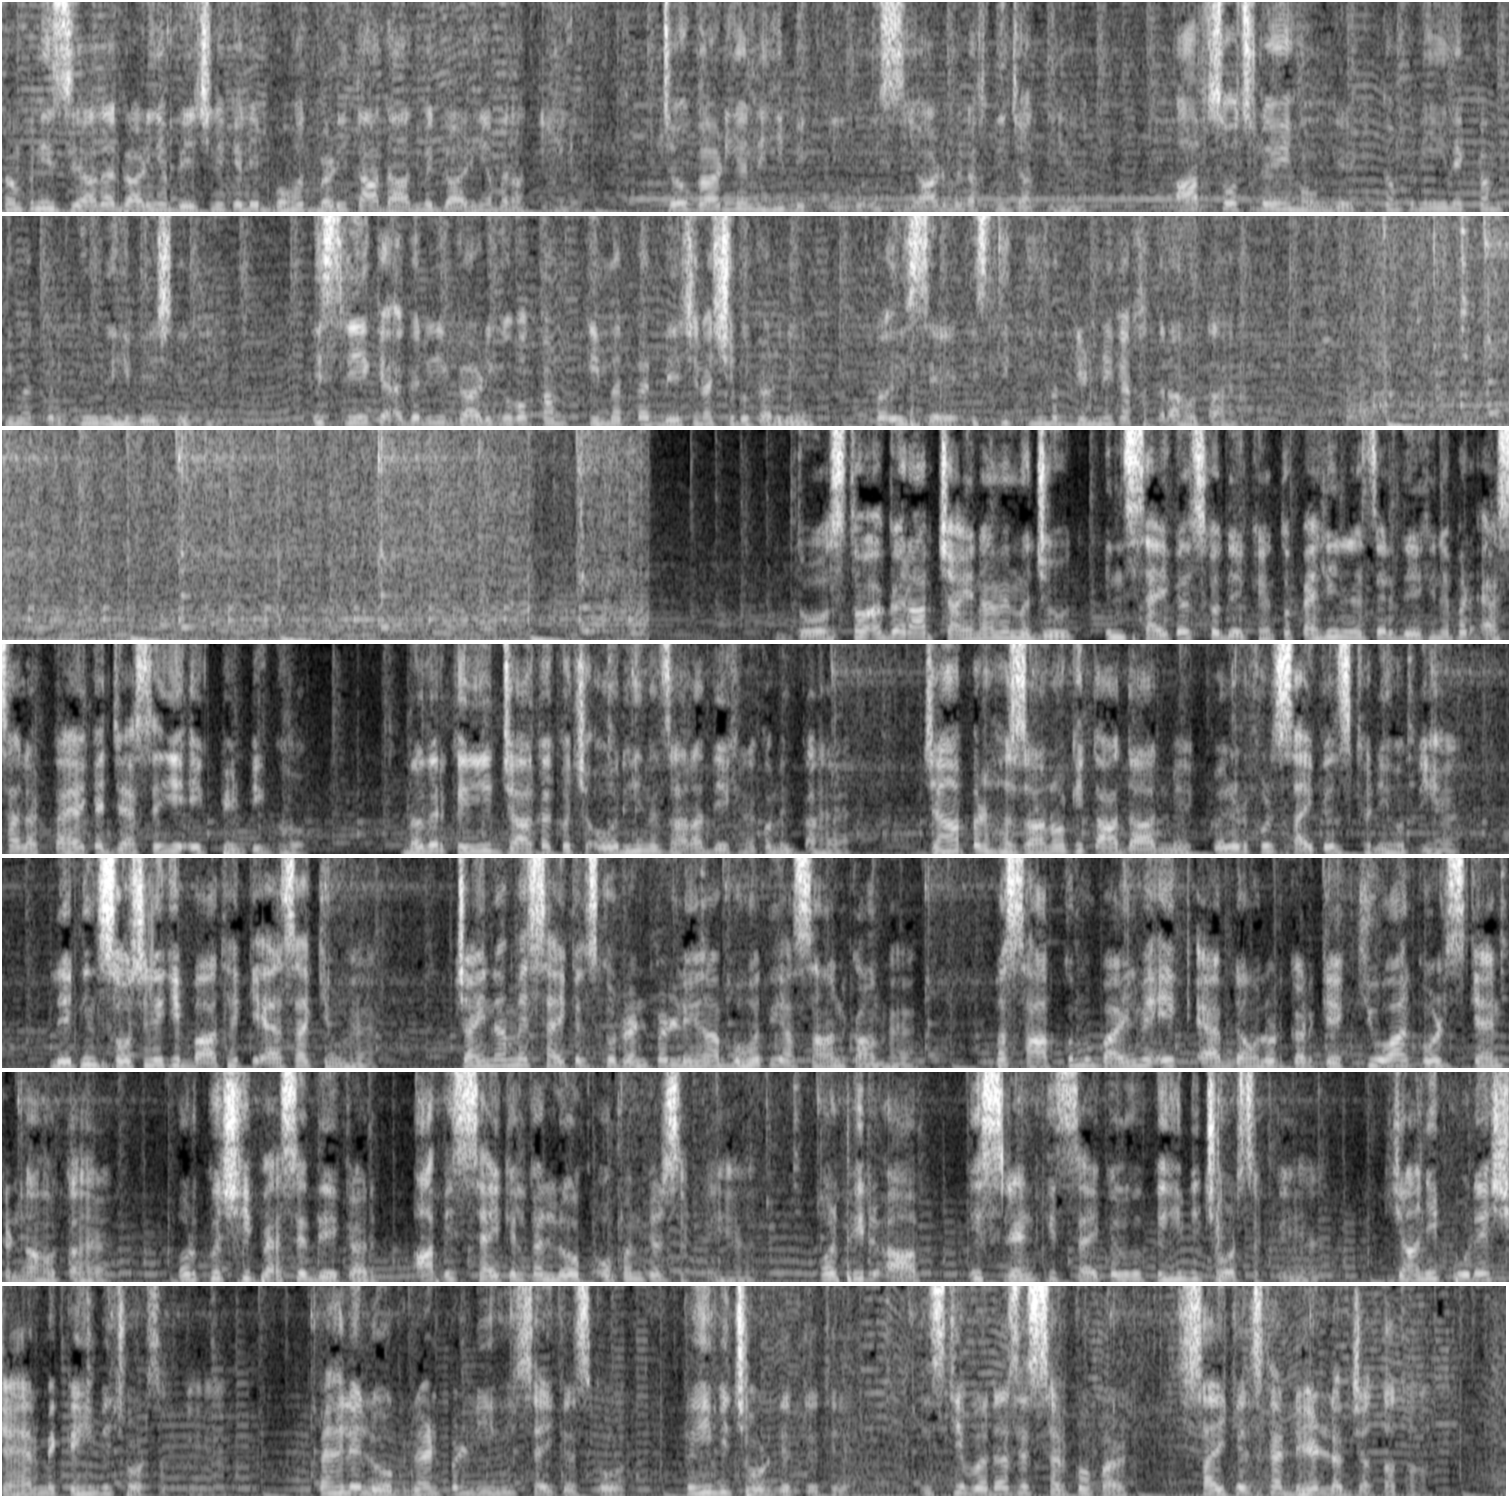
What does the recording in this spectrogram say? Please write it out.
कंपनी ज़्यादा गाड़ियाँ बेचने के लिए बहुत बड़ी तादाद में गाड़ियाँ बनाती हैं। जो गाड़ियाँ नहीं बिकती, वो इस यार्ड में रख दी जाती हैं। आप सोच रहे होंगे कि कंपनी इन्हें कम कीमत पर क्यों नहीं बेच देती? इसलिए कि अगर ये गाड़ियों को कम कीमत पर बेचना शुरू कर दें तो इससे इसकी कीमत गिरने का खतरा होता है। दोस्तों, अगर आप चाइना में मौजूद इन साइकिल्स को देखें तो पहली नज़र देखने पर ऐसा लगता है कि जैसे ये एक पेंटिंग हो, मगर करीब जाकर कुछ और ही नज़ारा देखने को मिलता है। जहाँ पर हज़ारों की तादाद में कलरफुल साइकिल्स खड़ी होती हैं। लेकिन सोचने की बात है कि ऐसा क्यों है? चाइना में साइकिल्स को रेंट पर लेना बहुत ही आसान काम है। बस आपको मोबाइल में एक ऐप डाउनलोड करके क्यूआर कोड स्कैन करना होता है। और कुछ ही पैसे देकर आप इस साइकिल का लॉक ओपन कर सकते हैं। और फिर आप इस रेंट की साइकिल को कहीं भी छोड़ सकते हैं। यानी पूरे शहर में कहीं भी छोड़ सकते हैं। पहले लोग रेंट पर ली हुई साइकिल्स को कहीं भी छोड़ देते थे, जिसकी वजह से सड़कों पर साइकिल्स का ढेर लग जाता था।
